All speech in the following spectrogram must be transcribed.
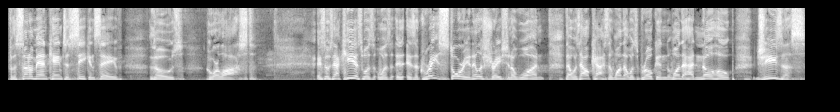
For the Son of Man came to seek and save those who are lost. And so Zacchaeus was, was, is a great story, an illustration of one that was outcast and one that was broken, one that had no hope. Jesus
